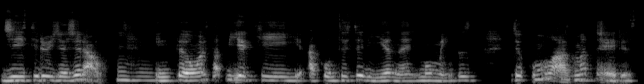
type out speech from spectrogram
de cirurgia geral. Uhum. Então, eu sabia que aconteceria, né? Momentos de acumular as matérias.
